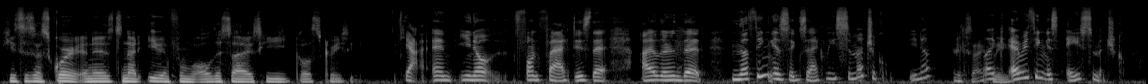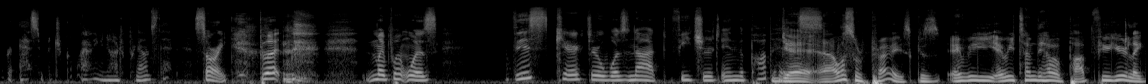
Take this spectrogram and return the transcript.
he sees a square and it's not even from all the sides, he goes crazy. Yeah, and you know, fun fact is that I learned that nothing is exactly symmetrical. You know, Exactly. like everything is asymmetrical or asymmetrical. I don't even know how to pronounce that. Sorry, but my point was. This character was not featured in the pop hits. yeah, I was surprised because every every time they have a pop figure, like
